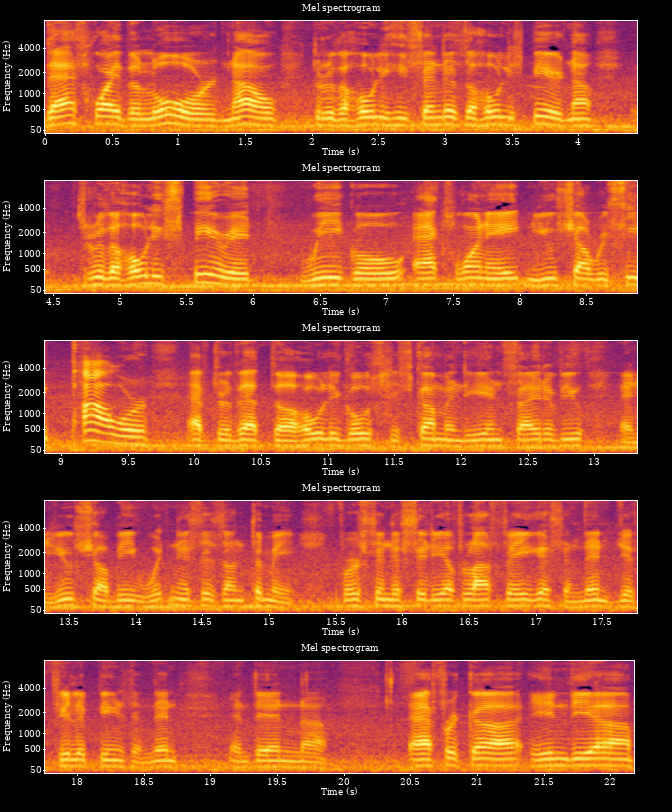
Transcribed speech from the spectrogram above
that's why the Lord now through the Holy He sends us the Holy Spirit. Now through the Holy Spirit we go Acts 1 8 and you shall receive power after that the Holy Ghost is come in the inside of you and you shall be witnesses unto me first in the city of Las Vegas and then the Philippines and then and then uh, Africa, India,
